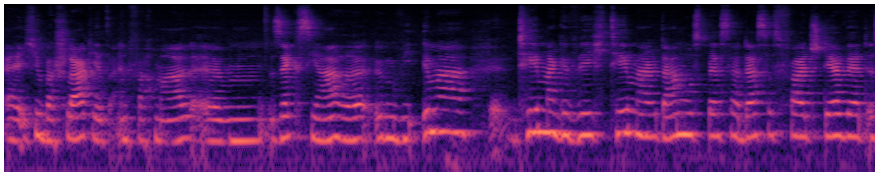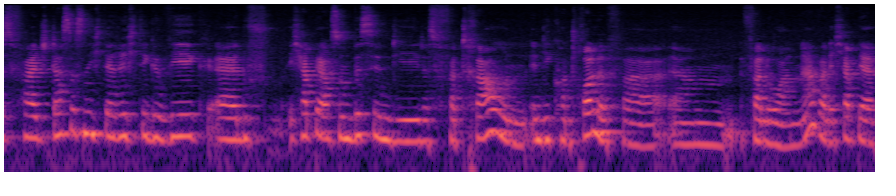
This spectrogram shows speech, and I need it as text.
äh, ich überschlage jetzt einfach mal, ähm, sechs Jahre irgendwie immer äh, Thema Gewicht, Thema da muss besser, das ist falsch, der Wert ist falsch, das ist nicht der richtige Weg. Äh, du ich habe ja auch so ein bisschen die, das Vertrauen in die Kontrolle ver, ähm, verloren, ne? weil ich habe ja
